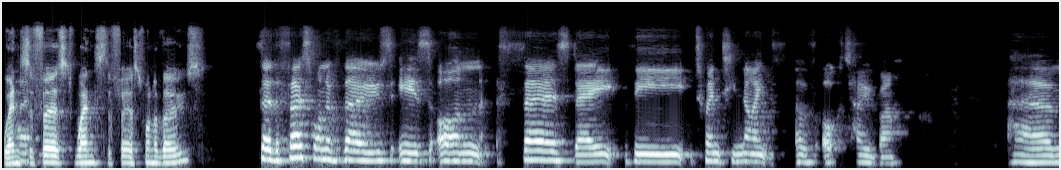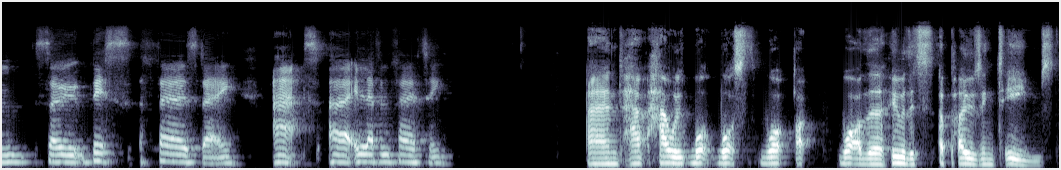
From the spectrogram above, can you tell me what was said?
When's the uh, first? When's the first one of those? So the first one of those is on Thursday, the 29th of October. Um, so this Thursday at uh, eleven thirty. And how how what what's what what are the who are the opposing teams?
